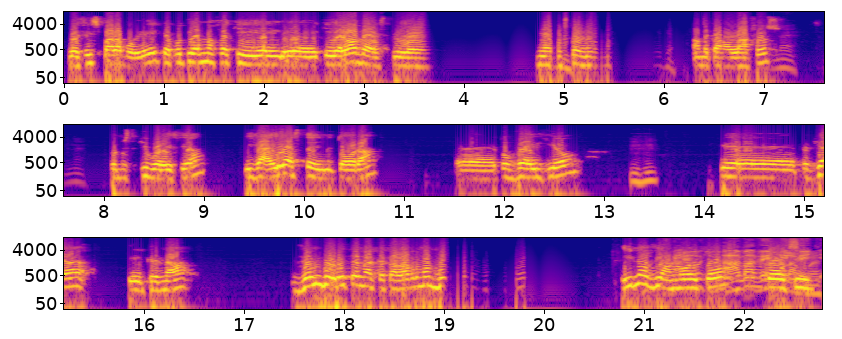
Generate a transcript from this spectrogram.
βοηθήσει πάρα πολύ και από ό,τι έμαθα και η, ε, και η Ελλάδα έστειλε μια αποστολή, αν δεν κάνω λάθος, Ναι, ναι. domestic βοήθεια. Η Γαλλία στέλνει τώρα, ε, το Βέλγιο Μμμ. και παιδιά, ειλικρινά, δεν μπορείτε να καταλάβετε αν μπορείτε- είναι αδιανόητο Άμα το δεν ότι... είσαι, Δεν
